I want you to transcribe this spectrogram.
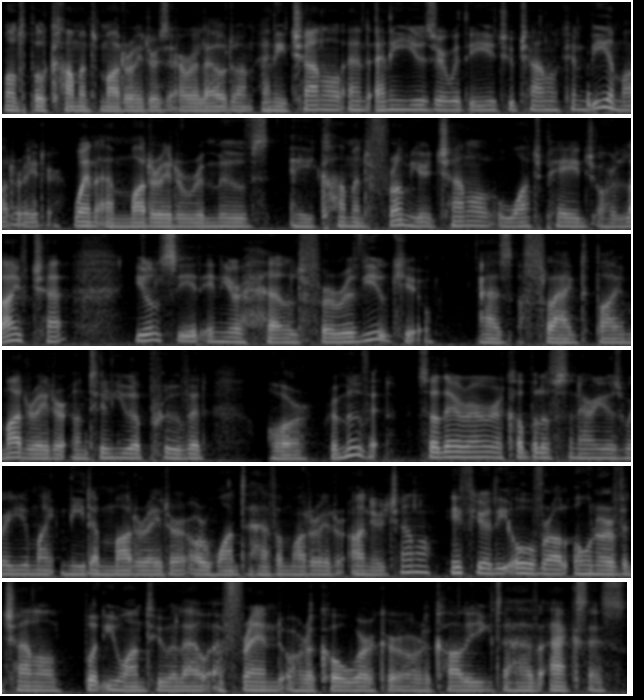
Multiple comment moderators are allowed on any channel and any user with a YouTube channel can be a moderator. When a moderator removes a comment from your channel, watch page or live chat, you'll see it in your held for review queue as flagged by moderator until you approve it or remove it. So there are a couple of scenarios where you might need a moderator or want to have a moderator on your channel. If you're the overall owner of a channel, but you want to allow a friend or a coworker or a colleague to have access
